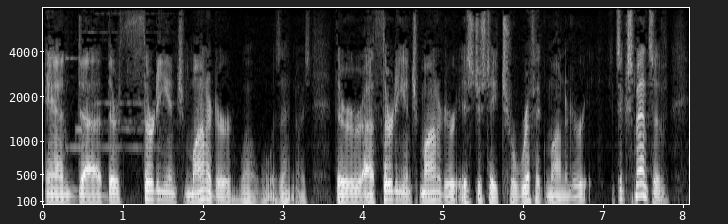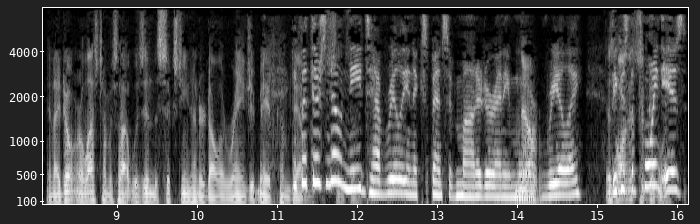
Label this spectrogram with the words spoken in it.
and uh, their 30-inch monitor. Whoa, what was that noise? Their uh, 30-inch monitor is just a terrific monitor. It's expensive, and I don't remember last time I saw it was in the sixteen hundred dollar range. It may have come down. But there's no since then. need to have really an expensive monitor anymore, No. really. As because the as it's a good point is,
